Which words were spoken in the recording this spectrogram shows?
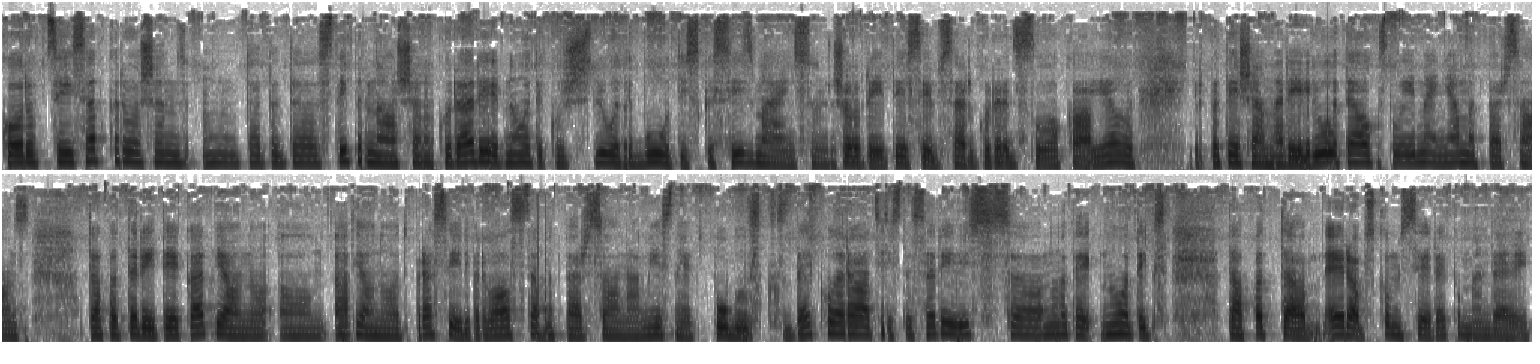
korupcijas apkarošana, tātad stiprināšana, kur arī ir notikušas ļoti būtiskas izmaiņas, un šobrīd tiesības sargu redzeslokā jau ir patiešām arī ļoti augsta līmeņa amatpersonas. Tāpat arī tiek atjauno, atjaunot prasība par valsts amatpersonām iesniegt publiskas deklarācijas. Tas arī viss notiek, notiks. Tāpat uh, Eiropas komisija rekomendēja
